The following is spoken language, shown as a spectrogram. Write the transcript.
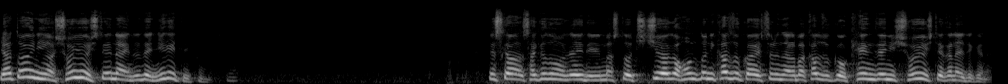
雇い人は所有していないので逃げていくんです。ですから先ほどの例で言いますと父親が本当に家族を愛するならば家族を健全に所有していかないといけない。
